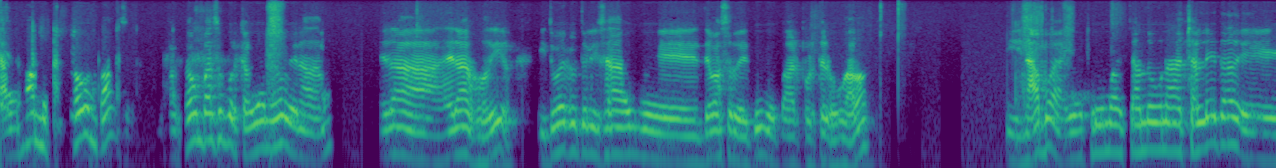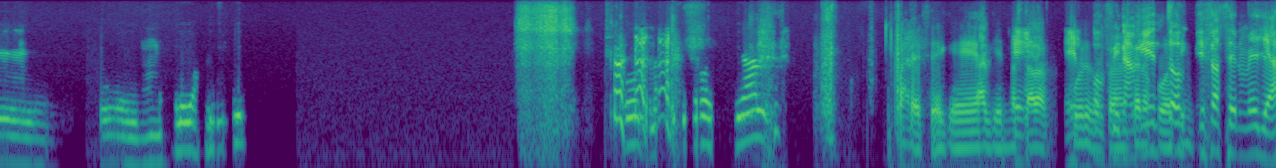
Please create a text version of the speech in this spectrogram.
Además, me faltaba un vaso. Faltaba un vaso porque había nueve nada más. Era, era jodido. Y tuve que utilizar uno de, de vaso de tubo para el portero jugador. Y nada, pues ahí estuvimos echando una charleta de. con. Parece que alguien no estaba de El acuerdo con el confinamiento Juego cinco. empieza a hacer mella.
